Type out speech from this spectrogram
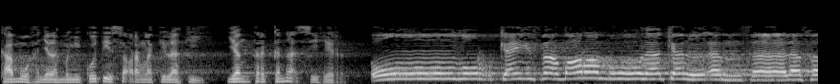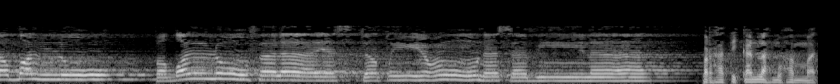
Kamu hanyalah mengikuti seorang laki-laki yang terkena sihir. انظر كيف ضربوا لك الأمثال فضلوا فضلوا فلا يستطيعون سبيلا Perhatikanlah Muhammad,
